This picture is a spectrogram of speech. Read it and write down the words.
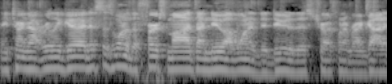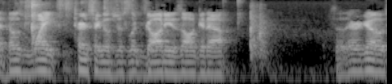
they turned out really good. This is one of the first mods I knew I wanted to do to this truck whenever I got it. Those white turn signals just look gaudy as all get out. So there it goes.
